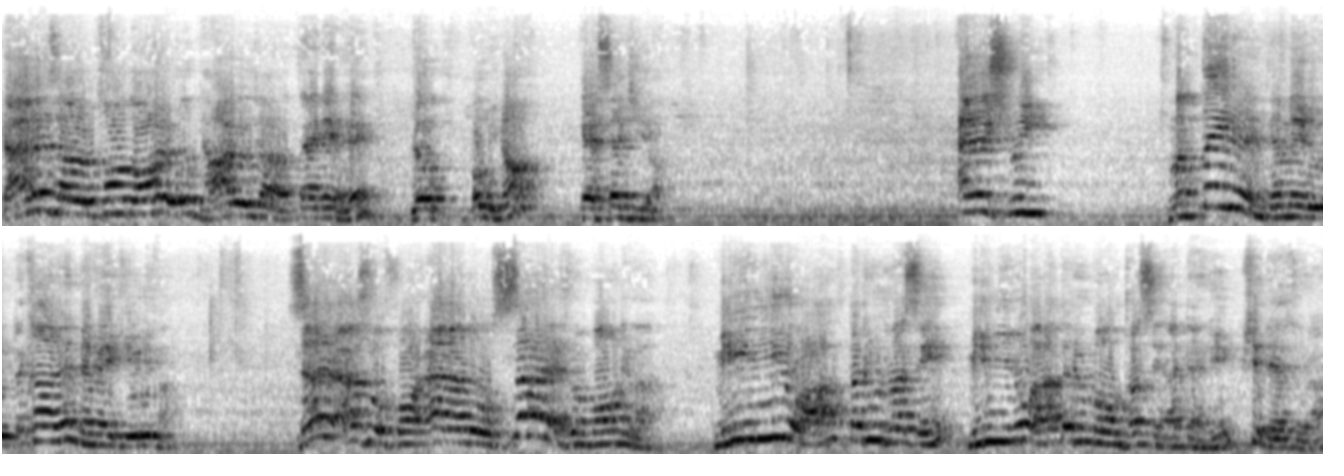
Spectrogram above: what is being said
။ဒါလည်းဆိုတော့ထော်တော်တို့ဓာတ်တို့ကြတော့တန်နေတယ်လို့ဟုတ်ပြီနော်။ကဲဆက်ကြည့်အောင်။ H3 မသိတဲ့နာမည်ကိုတခါလဲနာမည်ကြီးလေးမှာ ZSO for animal စတဲ့ drone တွေမှာမီနီတို့ဟာတတု dressing မီနီတို့ဟာတတုမဟုတ် dressing အတန်ကြီးဖြစ်တယ်ဆိုတာ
